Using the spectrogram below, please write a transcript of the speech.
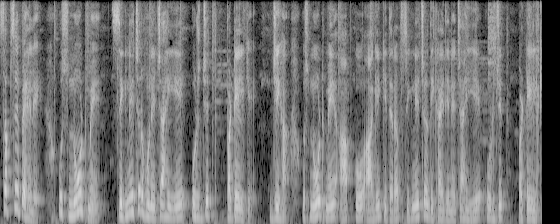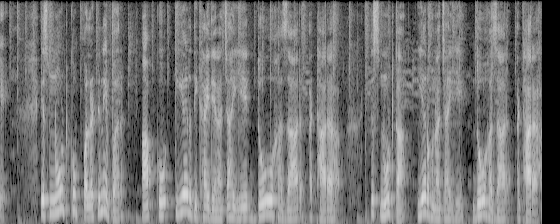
सबसे पहले उस नोट में सिग्नेचर होने चाहिए उर्जित पटेल के। जी हाँ उस नोट में आपको आगे की तरफ़ सिग्नेचर दिखाई देने चाहिए उर्जित पटेल के। इस नोट को पलटने पर आपको ईयर दिखाई देना चाहिए 2018 इस नोट का ईयर होना चाहिए 2018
